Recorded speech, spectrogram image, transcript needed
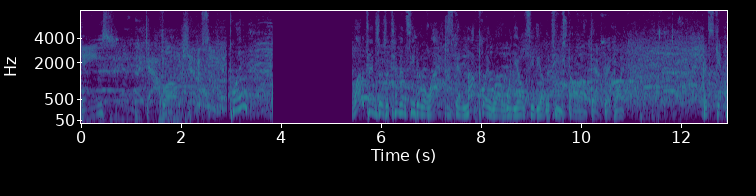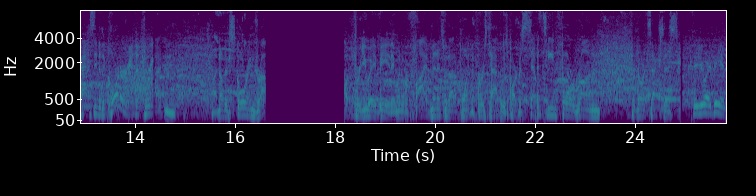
Gaines. Down low, Jefferson. playing. A lot of times there's a tendency to relax and not play well when you don't see the other team star out there. Great point. Good skip pass into the corner and the three. Another scoring drop for UAB. They went over five minutes without a point in the first half. It was part of a 17-4 run for North Texas. The UAB in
